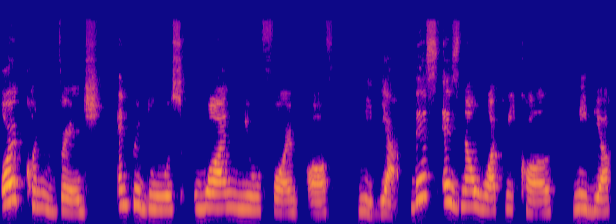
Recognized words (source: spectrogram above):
or converge and produce one new form of media. This is now what we call media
